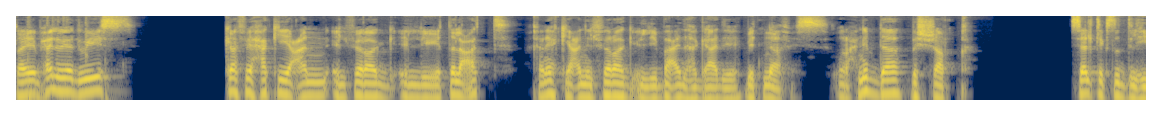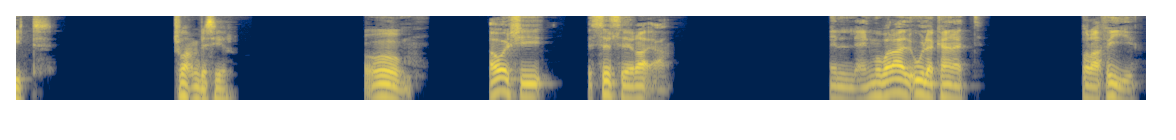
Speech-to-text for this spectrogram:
طيب حلو يا دويس. كفي حكي عن الفرق اللي طلعت؟ خلينا نحكي عن الفرق اللي بعدها قاعدة بتنافس. ورح نبدأ بالشرق. سلتكس ضد الهيت. شو عم بيصير؟ أوه. أول شيء السلسلة رائعة. يعني المباراة الأولى كانت خرافية.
